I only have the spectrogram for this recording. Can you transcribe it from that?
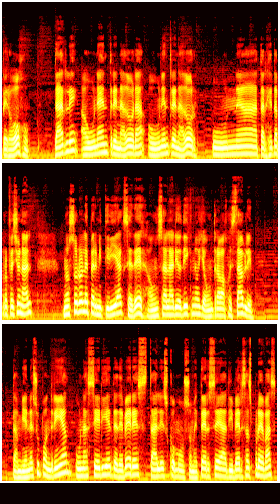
Pero ojo, darle a una entrenadora o un entrenador una tarjeta profesional no solo le permitiría acceder a un salario digno y a un trabajo estable, también le supondría una serie de deberes tales como someterse a diversas pruebas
